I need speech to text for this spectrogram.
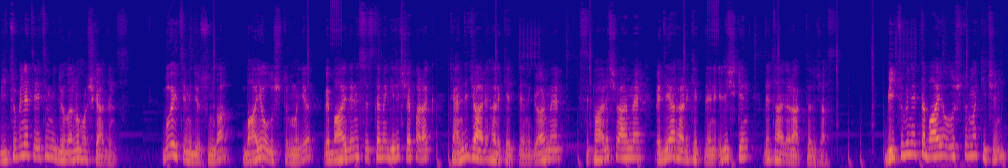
B2B'net eğitim videolarına hoş geldiniz. Bu eğitim videosunda bayi oluşturmayı ve bayilerin sisteme giriş yaparak kendi cari hareketlerini görme, sipariş verme ve diğer hareketlerine ilişkin detayları aktaracağız. B2B'net'te bayi oluşturmak için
